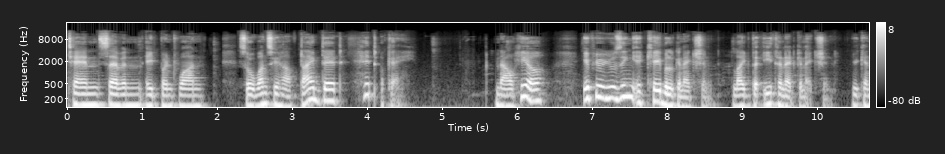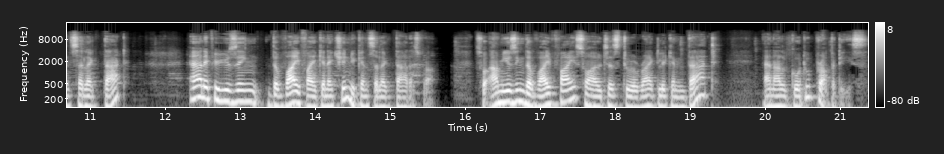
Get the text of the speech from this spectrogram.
10, 7, 8.1. So once you have typed it, hit OK. Now here, if you're using a cable connection, like the Ethernet connection, you can select that. And if you're using the Wi-Fi connection, you can select that as well. So I'm using the Wi-Fi, so I'll just do a right click in that and I'll go to properties.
